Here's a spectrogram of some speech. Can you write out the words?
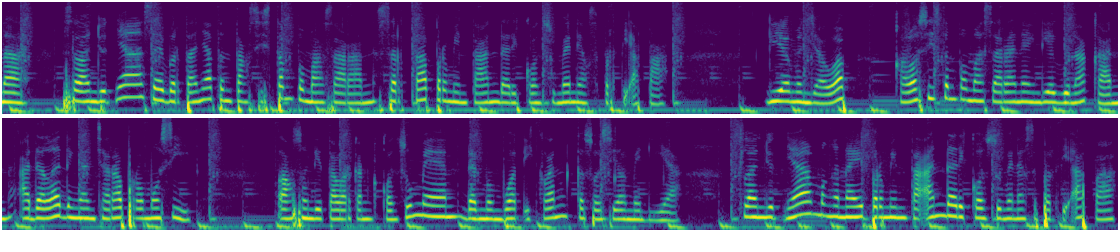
Nah, selanjutnya saya bertanya tentang sistem pemasaran serta permintaan dari konsumen yang seperti apa. Dia menjawab, kalau sistem pemasaran yang dia gunakan adalah dengan cara promosi, langsung ditawarkan ke konsumen dan membuat iklan ke sosial media. Selanjutnya, mengenai permintaan dari konsumen yang seperti apa,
